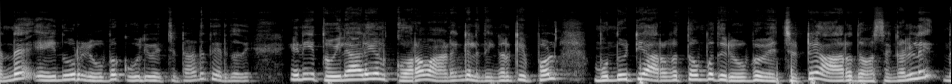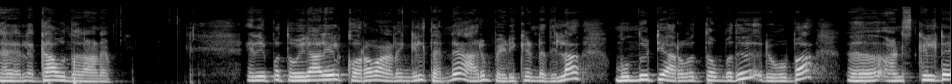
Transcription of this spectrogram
തന്നെ എഴുന്നൂറ് രൂപ കൂലി വെച്ചിട്ടാണ് തരുന്നത്. ഇനി തൊഴിലാളികൾ കുറവാണെങ്കിൽ നിങ്ങൾക്ക് ഇപ്പോൾ മുന്നൂറ്റി അറുപത്തൊമ്പത് രൂപ വെച്ചിട്ട് ആറ് ദിവസങ്ങളിൽ നൽകാവുന്നതാണ് ഇനിയിപ്പോൾ തൊഴിലാളികൾ കുറവാണെങ്കിൽ തന്നെ ആരും പേടിക്കേണ്ടതില്ല. മുന്നൂറ്റി അറുപത്തൊമ്പത് രൂപ അൺസ്കിൽഡ്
